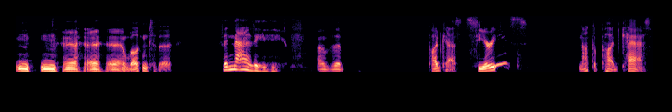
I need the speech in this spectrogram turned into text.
Mm-hmm. Welcome to the finale of the podcast series. Not the podcast,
